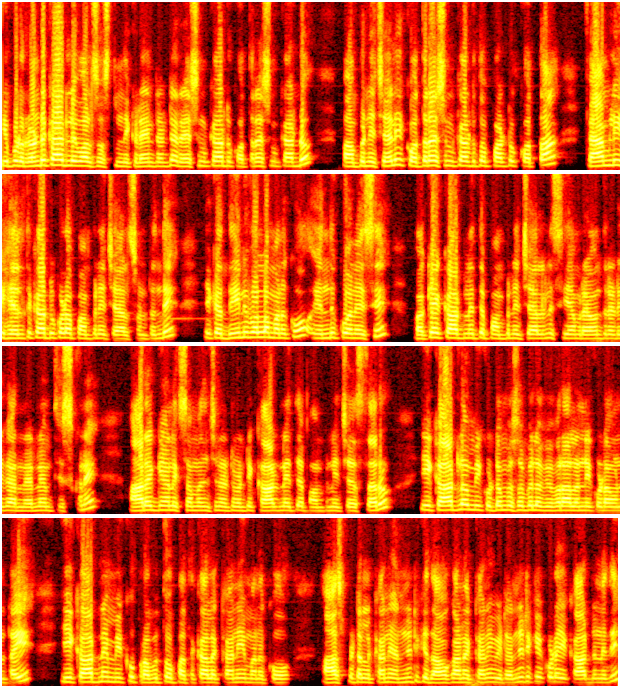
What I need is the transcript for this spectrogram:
ఇప్పుడు రెండు కార్డులు ఇవ్వాల్సి వస్తుంది. ఇక్కడ ఏంటంటే రేషన్ కార్డు కొత్త రేషన్ కార్డు పంపిణీ చేయాలి. కొత్త రేషన్ కార్డుతో పాటు కొత్త ఫ్యామిలీ హెల్త్ కార్డు కూడా పంపిణీ చేయాల్సి ఉంటుంది. ఇక దీనివల్ల మనకు ఎందుకు అనేసి ఒకే కార్డును అయితే పంపిణీ చేయాలని సీఎం రేవంత్ రెడ్డి గారు నిర్ణయం తీసుకుని ఆరోగ్యానికి సంబంధించినటువంటి కార్డును అయితే పంపిణీ చేస్తారు. ఈ కార్డులో మీ కుటుంబ సభ్యుల వివరాలన్నీ కూడా ఉంటాయి. ఈ కార్డునే మీకు ప్రభుత్వ పథకాలకు కానీ మనకు హాస్పిటల్ కానీ అన్నిటికీ దవాఖానకు కానీ వీటన్నిటికీ కూడా ఈ కార్డు అనేది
